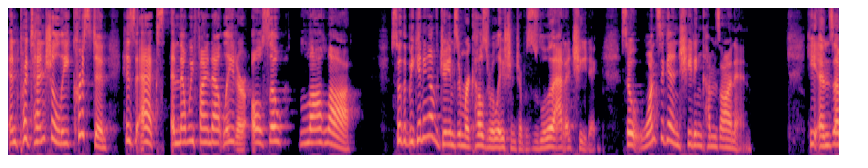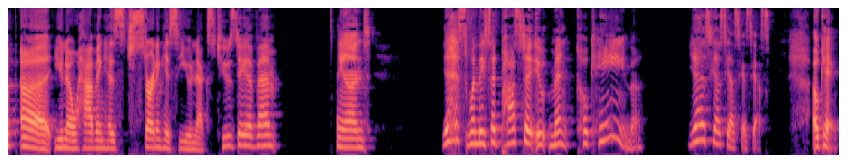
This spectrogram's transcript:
and potentially Kristen, his ex. And then we find out later also Lala. So the beginning of James and Raquel's relationship was a lot of cheating. So once again, cheating comes on in. He ends up, uh, you know, having his starting his See You Next Tuesday event. And yes, when they said pasta, it meant cocaine. Yes, yes, yes, yes, yes. Okay,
